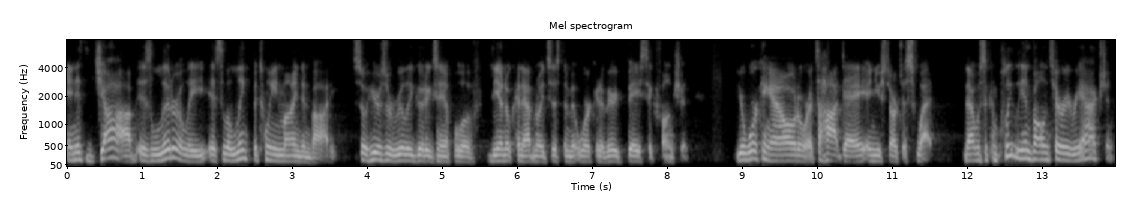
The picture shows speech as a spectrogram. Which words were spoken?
And its job is literally it's the link between mind and body. So here's a really good example of the endocannabinoid system at work at a very basic function. You're working out or it's a hot day and you start to sweat. That was a completely involuntary reaction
